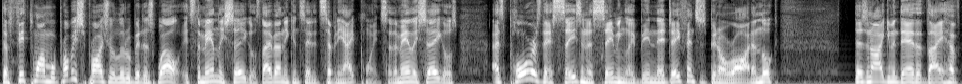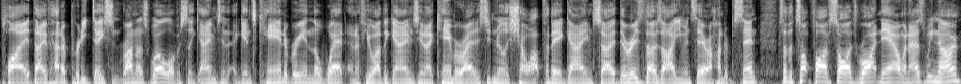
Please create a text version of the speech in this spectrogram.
The fifth one will probably surprise you a little bit as well. It's the Manly Sea Eagles. They've only conceded 78 points. So the Manly Sea Eagles, as poor as their season has seemingly been, their defense has been all right. And look, there's an argument there that they have played. They've had a pretty decent run as well. Obviously, games in, against Canterbury in the wet and a few other games. You know, Canberra Raiders didn't really show up for their game, so there is those arguments there, 100%. So the top five sides right now, and as we know,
